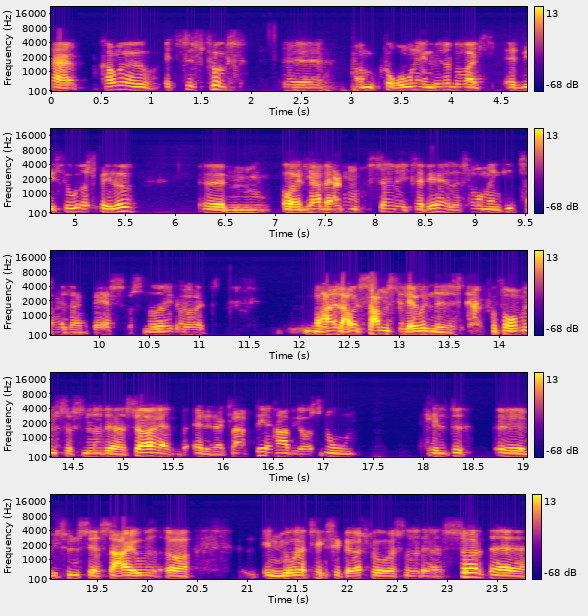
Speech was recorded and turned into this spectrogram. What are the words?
der kommer jo et tidspunkt øh, om coronaen, hvor at, at vi skal ud og spille, Øhm, og at jeg hverken sidder i klaver eller står med en guitar eller en bass og sådan noget, ikke? og at meget lavt sammen skal lave en uh, stærk performance og sådan noget der, så er, er det da klart, der har vi også nogle helte, øh, vi synes ser seje ud, og en måde, at ting skal gøres på og sådan noget der. Så er det da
